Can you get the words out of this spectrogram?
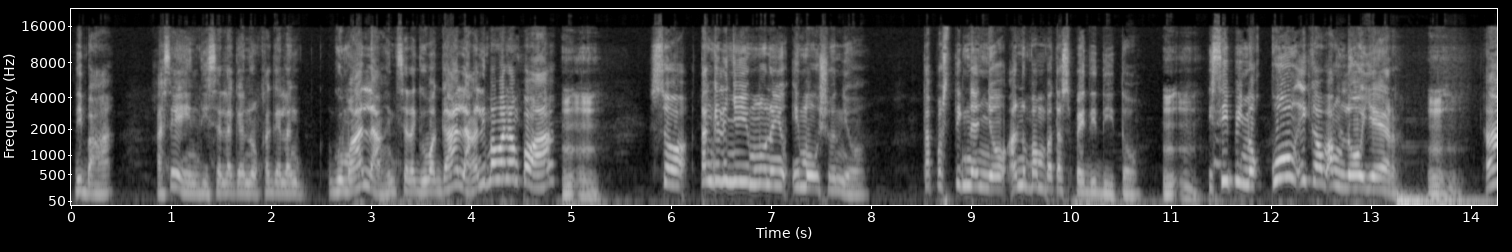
di ba? Kasi hindi sila ganun kagalang gumalang, hindi sila gumagalang. Halimbawa lang po ha. Mm-mm. So, tanggalin nyo yung muna yung emotion nyo. Tapos tingnan nyo, ano bang batas pwede dito? Mm-mm. Isipin mo, kung ikaw ang lawyer, Mhm. ha?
